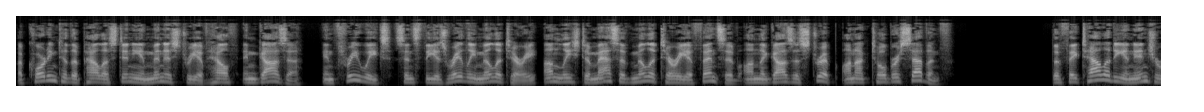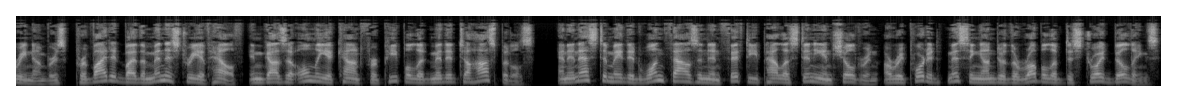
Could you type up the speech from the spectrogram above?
according to the Palestinian Ministry of Health in Gaza, in three weeks since the Israeli military unleashed a massive military offensive on the Gaza Strip on October 7. The fatality and injury numbers provided by the Ministry of Health in Gaza only account for people admitted to hospitals, and an estimated 1,050 Palestinian children are reported missing under the rubble of destroyed buildings,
